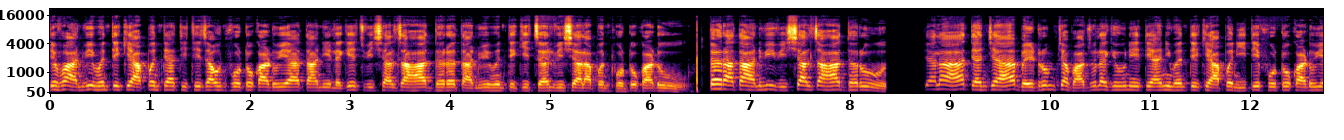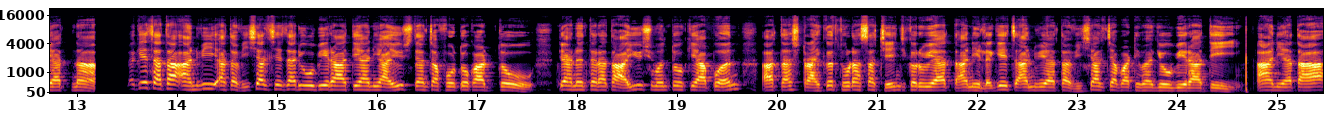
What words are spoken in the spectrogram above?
तेव्हा अन्वी म्हणते की आपण त्या तिथे जाऊन फोटो काढूयात. आणि लगेच विशालचा हात धरत अन्वी म्हणते की चल विशाल आपण फोटो काढू. तर आता अन्वी विशालचा हात धरून त्याला त्यांच्या बेडरूमच्या बाजूला घेऊन येते आणि म्हणते की आपण इथे फोटो काढूयात ना. लगेच आता अन्वी आता विशाल शेजारी उभी राहते आणि आयुष त्यांचा फोटो काढतो. त्यानंतर आता आयुष म्हणतो की आपण आता स्ट्रायकर थोडासा चेंज करूयात. आणि लगेच अन्वी आता विशालच्या पाठीमागे उभी राहते. आणि आता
